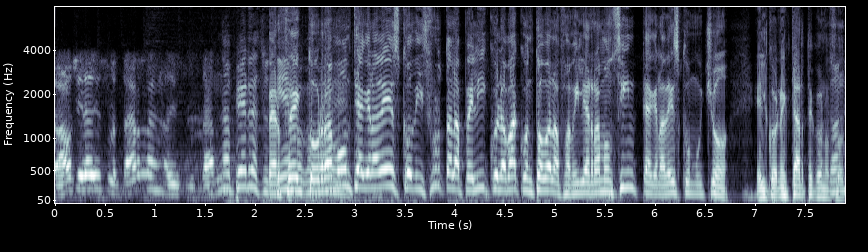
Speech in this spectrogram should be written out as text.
vamos a ir a disfrutarla, a disfrutarla. No pierdas tu Perfecto, Ramón, te agradezco. Disfruta la película, va con toda la familia. Ramoncín, te agradezco mucho el conectarte con Con nosotros.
